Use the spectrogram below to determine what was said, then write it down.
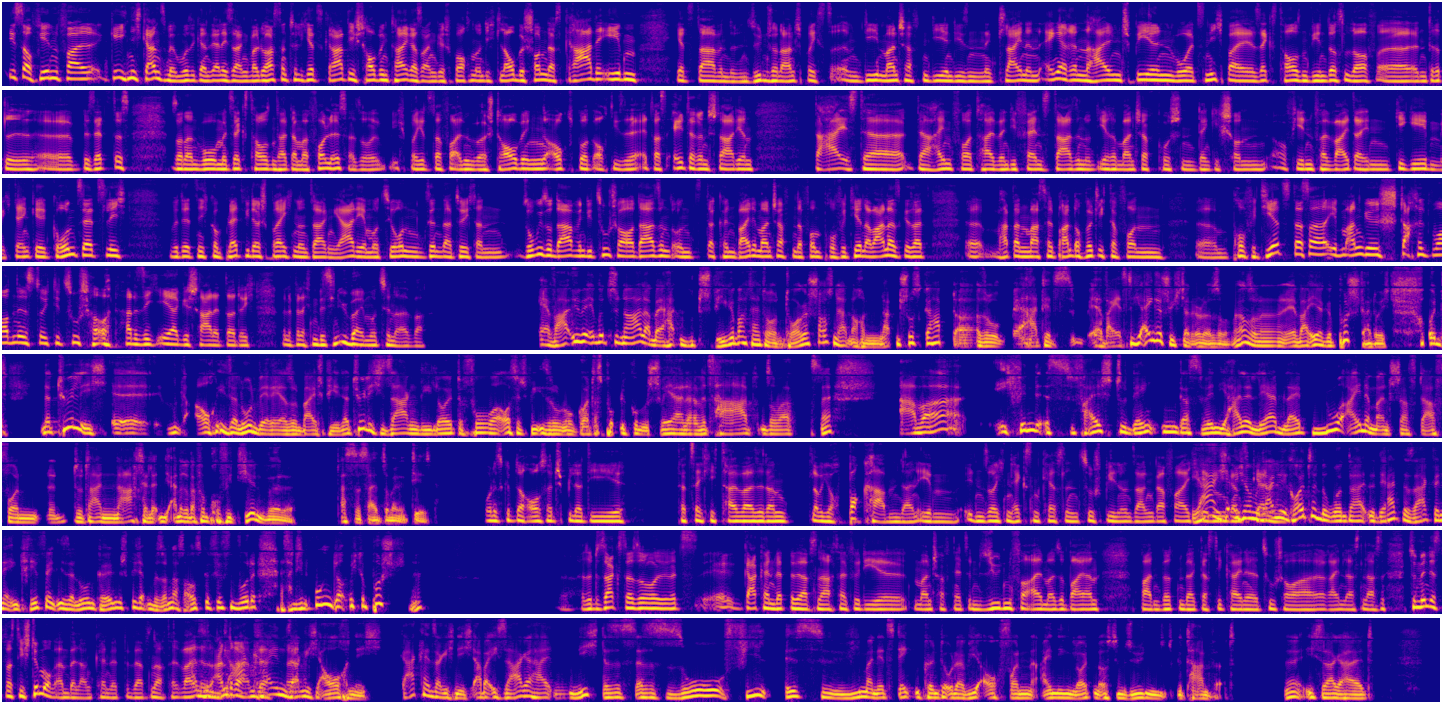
ist auf jeden Fall, gehe ich nicht ganz mit, muss ich ganz ehrlich sagen, weil du hast natürlich jetzt gerade die Straubing Tigers angesprochen und ich glaube schon, dass gerade eben jetzt da, wenn du den Süden schon ansprichst, ähm, die Mannschaften, die in diesen kleinen, engeren Hallen spielen, wo jetzt nicht bei 6000 wie in Düsseldorf äh, ein Drittel äh, besetzt ist, sondern wo mit 6000 halt da mal voll ist. Also ich spreche jetzt da vor allem über Straubing, Augsburg, auch diese etwas älteren Stadien da ist der, der Heimvorteil, wenn die Fans da sind und ihre Mannschaft pushen, denke ich schon auf jeden Fall weiterhin gegeben. Ich denke, grundsätzlich wird jetzt nicht komplett widersprechen und sagen, ja, die Emotionen sind natürlich dann sowieso da, wenn die Zuschauer da sind und da können beide Mannschaften davon profitieren. Aber anders gesagt, äh, hat dann Marcel Brandt auch wirklich davon ähm, profitiert, dass er eben angestachelt worden ist durch die Zuschauer und hatte sich eher geschadet dadurch, weil er vielleicht ein bisschen überemotional war er war überemotional, aber er hat ein gutes Spiel gemacht, er hat auch ein Tor geschossen, er hat noch einen Lattenschuss gehabt. Also er hat jetzt, er war jetzt nicht eingeschüchtert oder so, ne, sondern er war eher gepusht dadurch. Und natürlich, äh, auch Iserlohn wäre ja so ein Beispiel. Natürlich sagen die Leute vor aus dem Spiel Iserlohn, oh Gott, das Publikum ist schwer, da wird's hart und sowas. Ne? Aber ich finde es falsch zu denken, dass wenn die Halle leer bleibt, nur eine Mannschaft davon einen totalen Nachteil hat und die andere davon profitieren würde. Das ist halt so meine These. Und es gibt auch Auswärtsspieler, die tatsächlich teilweise dann, glaube ich, auch Bock haben, dann eben in solchen Hexenkesseln zu spielen und sagen, da fahre ich Ja, ich habe mich mal mit Daniel Kreuzer unterhalten. Der hat gesagt, wenn er in Krefeld, Iserlohn, Köln gespielt hat und besonders ausgepfiffen wurde, das hat ihn unglaublich gepusht. Ne? Also du sagst also jetzt äh, gar kein Wettbewerbsnachteil für die Mannschaften jetzt im Süden vor allem, also Bayern, Baden-Württemberg, dass die keine Zuschauer reinlassen lassen. Zumindest was die Stimmung anbelangt, kein Wettbewerbsnachteil. Weil also andere gar keinen sage ich auch nicht. Gar keinen sage ich nicht. Aber ich sage halt nicht, dass es, dass es so viel ist, wie man jetzt denken könnte oder wie auch von einigen Leuten aus dem Süden getan wird. Ne, ich sage halt,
